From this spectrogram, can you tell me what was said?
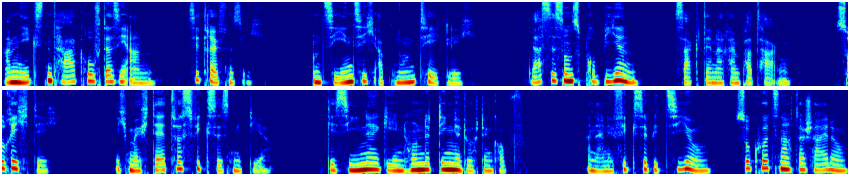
Am nächsten Tag ruft er sie an. Sie treffen sich und sehen sich ab nun täglich. Lass es uns probieren, sagt er nach ein paar Tagen. So richtig. Ich möchte etwas Fixes mit dir. Gesine gehen hundert Dinge durch den Kopf. An eine fixe Beziehung, so kurz nach der Scheidung,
